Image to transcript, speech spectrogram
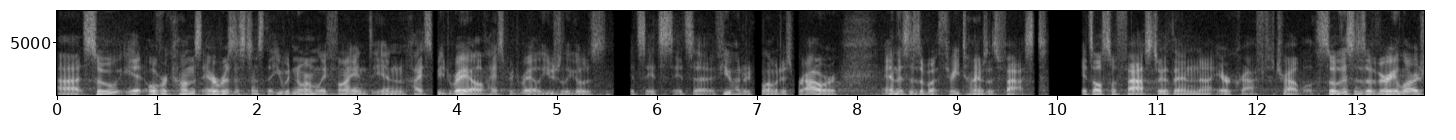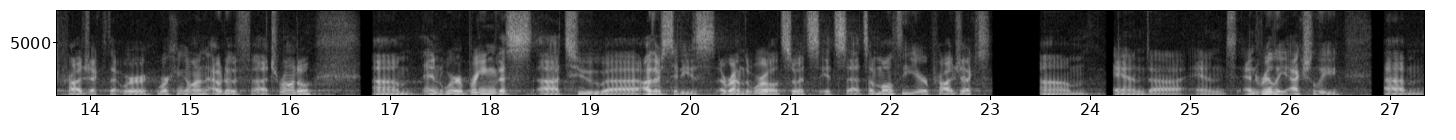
Uh, so it overcomes air resistance that you would normally find in high-speed rail. High-speed rail usually goes, it's, it's, it's a few hundred kilometers per hour, and this is about three times as fast. It's also faster than uh, aircraft travel. So this is a very large project that we're working on out of uh, Toronto. Um, and we're bringing this uh, to uh, other cities around the world. So it's, it's, uh, it's a multi-year project. Um, and, uh, and, and really, actually, um,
